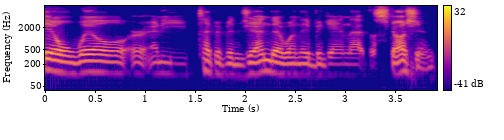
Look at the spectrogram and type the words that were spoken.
ill will or any type of agenda when they began that discussion.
